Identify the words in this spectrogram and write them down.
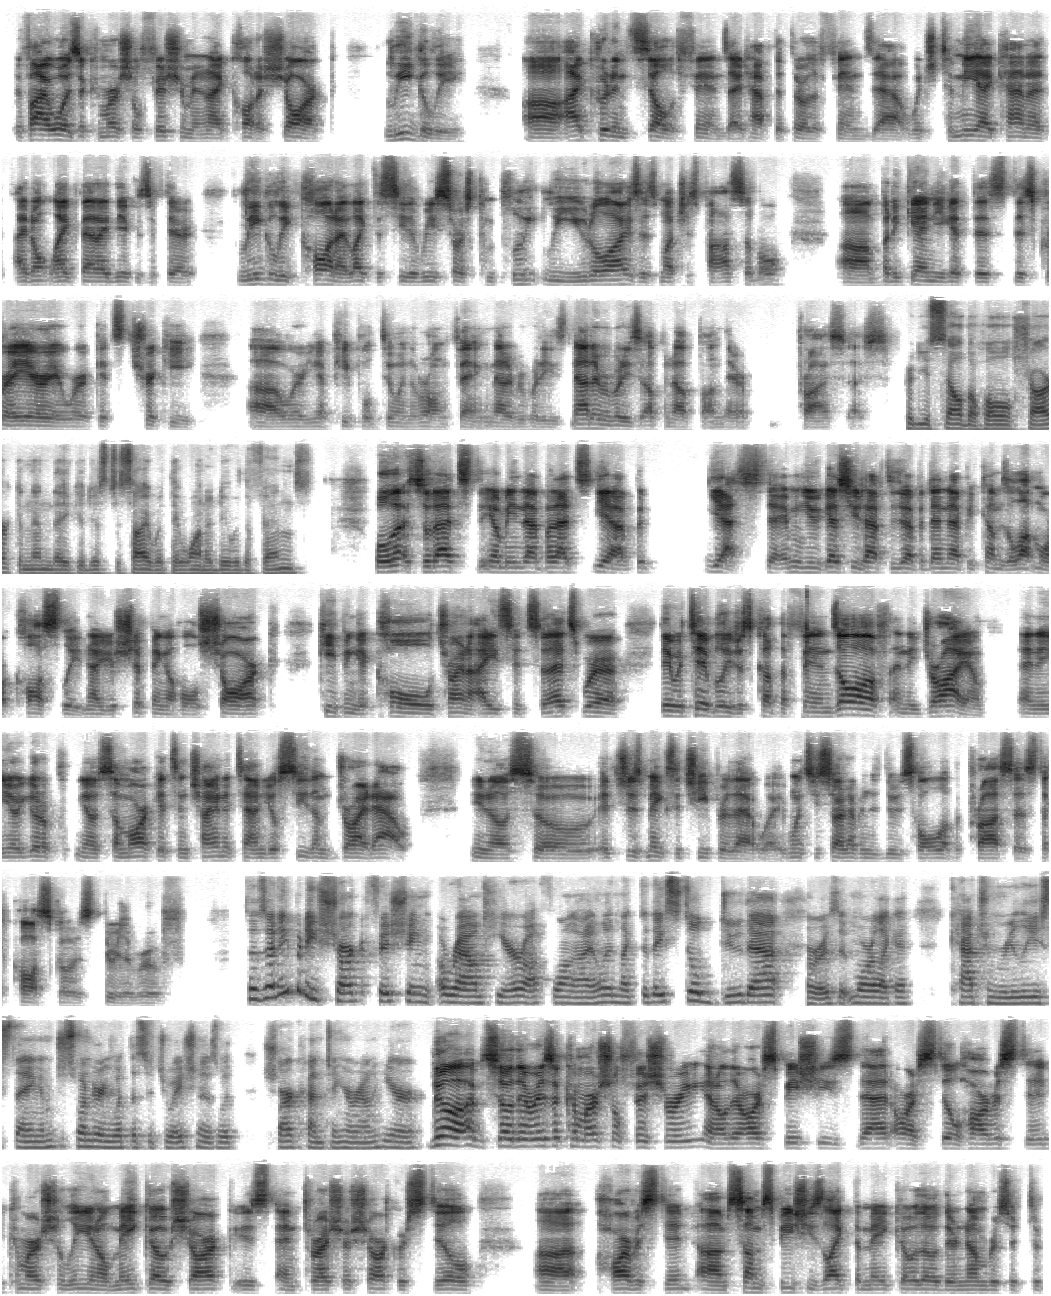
if I was a commercial fisherman and I caught a shark, legally, uh, I couldn't sell the fins. I'd have to throw the fins out, which to me, I kind of I don't like that idea because if they're legally caught, I like to see the resource completely utilized as much as possible. Um, but again, you get this this gray area where it gets tricky, uh, where you have people doing the wrong thing. Not everybody's not everybody's up and up on their process. Could you sell the whole shark and then they could just decide what they want to do with the fins? Well, that, so that's I mean that, but that's yeah, but Yes, I mean, you guess you'd have to do that, but then that becomes a lot more costly. Now you're shipping a whole shark, keeping it cold, trying to ice it. So that's where they would typically just cut the fins off and they dry them. And then you know you go to you know some markets in Chinatown, you'll see them dried out. You know, so it just makes it cheaper that way. Once you start having to do this whole other process, the cost goes through the roof. So is anybody shark fishing around here off Long Island? Like, do they still do that, or is it more like a catch and release thing? I'm just wondering what the situation is with shark hunting around here. No, so there is a commercial fishery. You know, there are species that are still harvested commercially. You know, mako shark is and thresher shark are still uh, harvested. Um, some species like the mako, though, their numbers are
